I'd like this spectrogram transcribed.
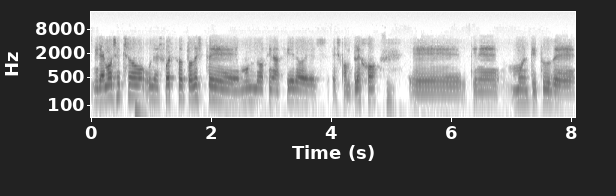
mira, hemos hecho un esfuerzo, todo este mundo financiero es, es complejo. Eh, tiene multitud de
